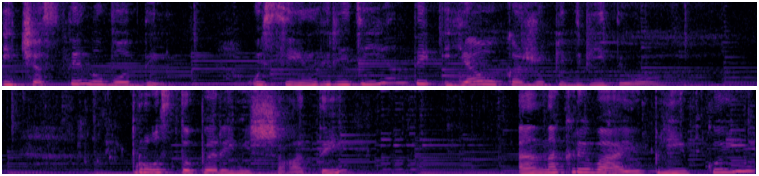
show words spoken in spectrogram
і частину води. Усі інгредієнти я укажу під відео. Просто перемішати, накриваю плівкою,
